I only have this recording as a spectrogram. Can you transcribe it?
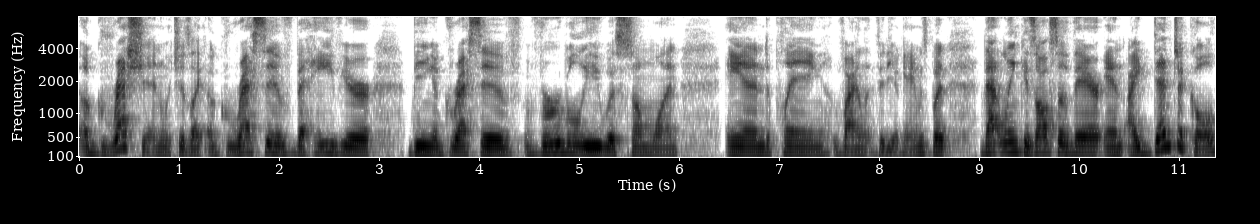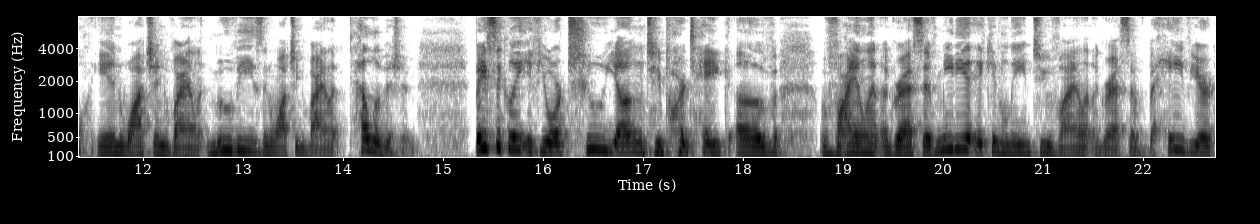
aggression which is like aggressive behavior being aggressive verbally with someone and playing violent video games. But that link is also there and identical in watching violent movies and watching violent television. Basically, if you're too young to partake of violent, aggressive media, it can lead to violent, aggressive behavior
